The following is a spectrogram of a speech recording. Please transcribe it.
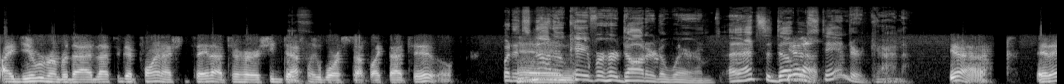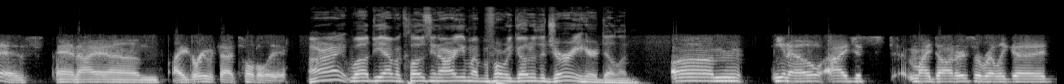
I do remember that. That's a good point. I should say that to her. She definitely wore stuff like that too. But it's not okay for her daughter to wear them. That's a double Yeah. standard, kind of. Yeah, it is, and I um I agree with that totally. All right. Well, do you have a closing argument before we go to the jury here, Dylan? Um, you know, I just my daughter's a really good.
